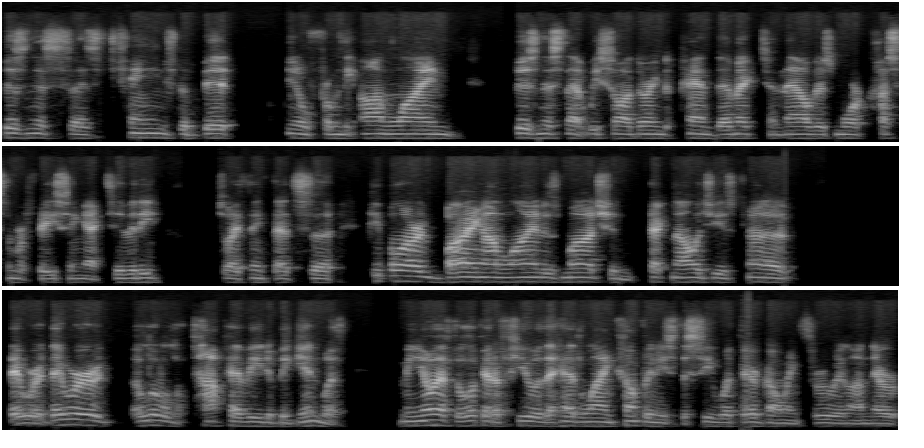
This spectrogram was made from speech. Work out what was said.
business has changed a bit, you know, from the online business that we saw during the pandemic to now there's more customer facing activity. So I think that's uh, people aren't buying online as much, and technology is kind of they were they were a little top heavy to begin with. I mean, you only have to look at a few of the headline companies to see what they're going through and on their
